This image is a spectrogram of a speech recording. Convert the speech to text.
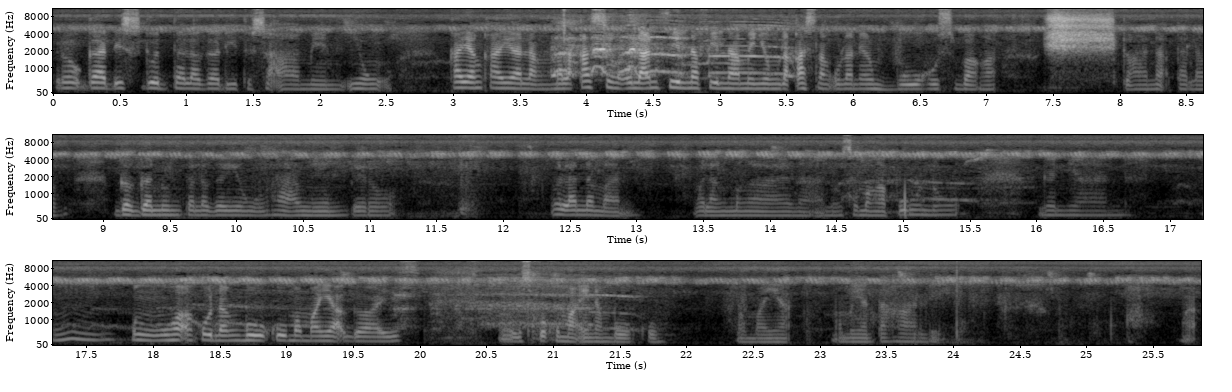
Pero God is good talaga dito sa amin. Yung kayang-kaya lang. Malakas yung ulan. Feel na feel namin yung lakas ng ulan. Yung buhos ba nga. Shhh, gana talaga. Gaganon talaga yung hangin pero wala naman. Walang mga na, ano sa mga puno ganyan. Hmm, manguha ako ng buko mamaya guys. Gusto ko kumain ng buko. Mamaya mamayang tahali Ma-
